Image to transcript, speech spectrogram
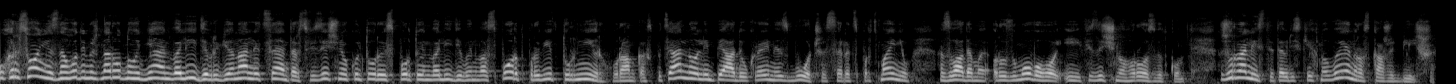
У Херсоні з нагоди Міжнародного дня інвалідів регіональний центр з фізичної культури і спорту інвалідів «Інваспорт» провів турнір у рамках спеціальної олімпіади України з бочі серед спортсменів з вадами розумового і фізичного розвитку. Журналісти Таврійських новин розкажуть більше.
